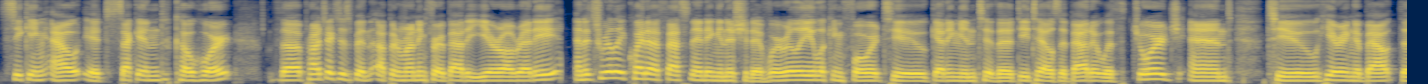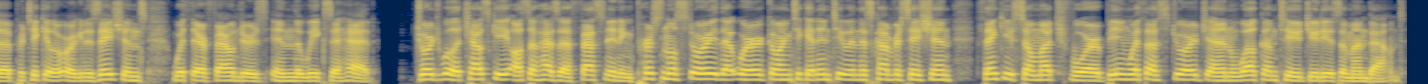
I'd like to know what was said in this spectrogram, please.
seeking out its second cohort. The project has been up and running for about a year already, and it's really quite a fascinating initiative. We're really looking forward to getting into the details about it with George and to hearing about the particular organizations with their founders in the weeks ahead. George Wielechowski also has a fascinating personal story that we're going to get into in this conversation. Thank you so much for being with us, George, and welcome to Judaism Unbound.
